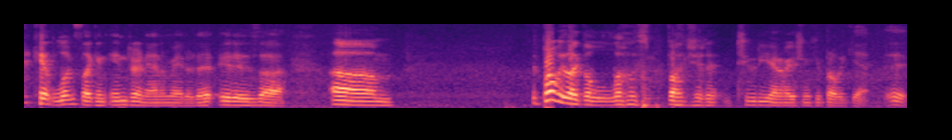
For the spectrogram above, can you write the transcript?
it looks like an intern animated it. It is uh, um, it's probably like the lowest budget 2D animation you could probably get. It,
